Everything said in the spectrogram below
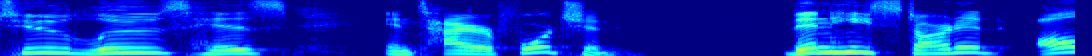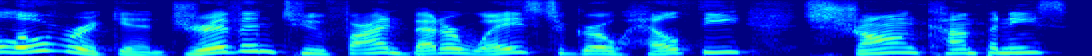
to lose his entire fortune. Then he started all over again, driven to find better ways to grow healthy, strong companies.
